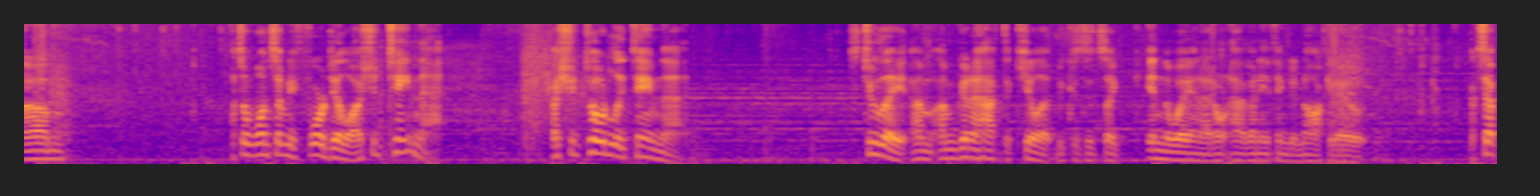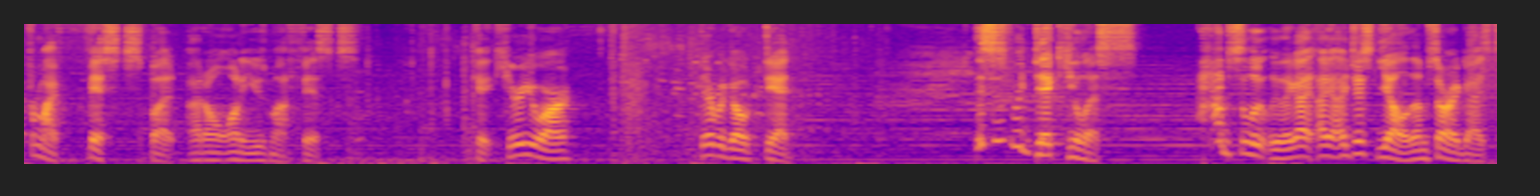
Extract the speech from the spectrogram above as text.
Um, that's a 174 Dillo. I should tame that. I should totally tame that. It's too late. I'm, I'm gonna have to kill it because it's like in the way and I don't have anything to knock it out. Except for my fists, but I don't want to use my fists. Okay, here you are. There we go, dead. This is ridiculous. Absolutely. Like, I, I just yelled. I'm sorry, guys.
